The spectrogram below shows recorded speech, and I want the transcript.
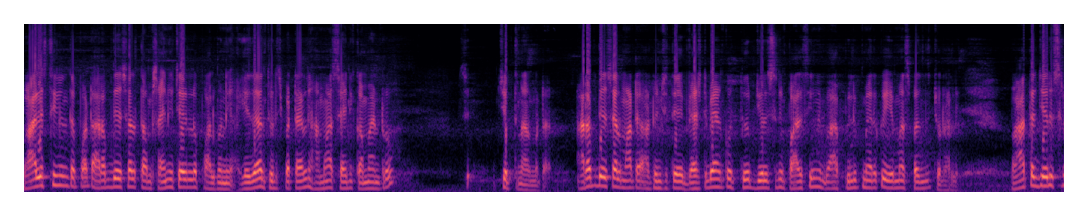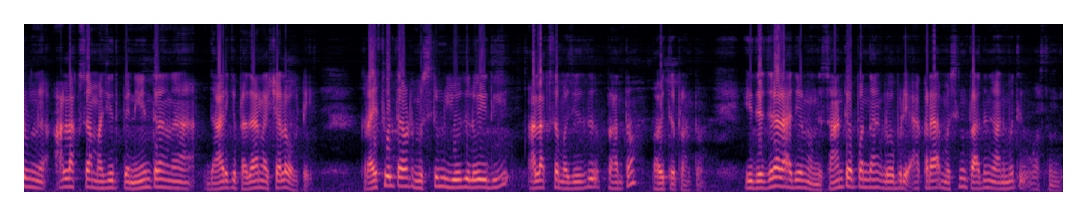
పాలిస్తీన్లతో పాటు అరబ్ దేశాలు తమ సైనిక చర్యల్లో పాల్గొని ఏదైనా తుడిచిపెట్టాలని హమాస్ సైనిక కమాండరు చెప్తున్నారు అనమాట అరబ్ దేశాల మాట అటుంచితే వెస్ట్ బ్యాంకు తూర్పు జెరూసలేం పాలసీని ఆ పిలుపు మేరకు ఏమో స్పందించి చూడాలి. పాత జెరూసలం అలక్సా మసీద్పై నియంత్రణ దాడికి ప్రధాన లక్ష్యాలు ఒకటి. క్రైస్తవులతో పాటు ముస్లింలు యూదులు ఇది అలక్సా మసీద్ ప్రాంతం పవిత్ర ప్రాంతం. ఇది ఇజ్రాయల్ ఆధీనంలో ఉంది. శాంతి ఒప్పందానికి లోబడి అక్కడ ముస్లిం ప్రాథమిక అనుమతి వస్తుంది.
